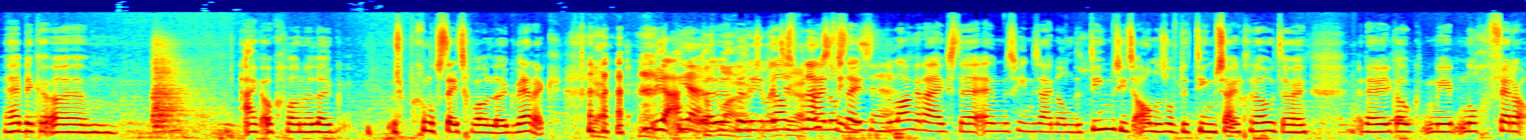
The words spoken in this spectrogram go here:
heb ik ehm, eigenlijk ook gewoon een leuk nog steeds gewoon leuk werk. Ja, ja. ja. dat, dat, is voor mij nog steeds het belangrijkste. En misschien zijn dan de teams iets anders of de teams zijn groter. En dan weet ik ook meer nog verder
